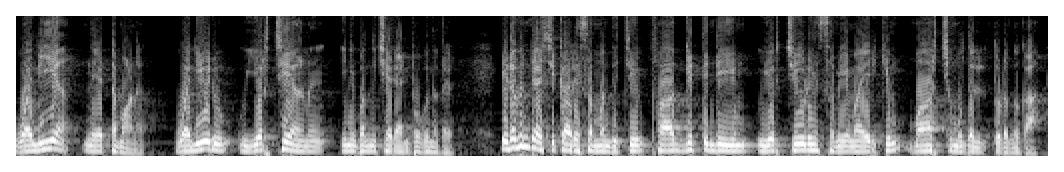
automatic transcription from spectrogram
വലിയ നേട്ടമാണ്. വലിയൊരു ഉയർച്ചയാണ് ഇനി വന്നു ചേരാൻ പോകുന്നത്. ഇടവൻ രാശിക്കാരെ സംബന്ധിച്ച് ഭാഗ്യത്തിന്റെയും ഉയർച്ചയുടെയും സമയമായിരിക്കും മാർച്ച് മുതൽ തുടങ്ങുക.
